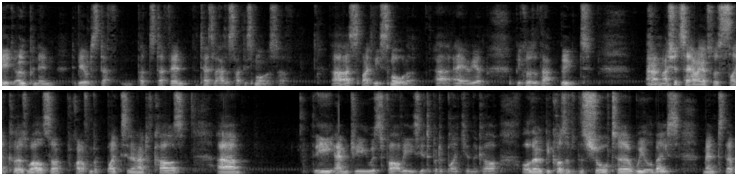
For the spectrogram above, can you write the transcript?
big opening to be able to stuff, put stuff in. The Tesla has a slightly smaller stuff, uh, a slightly smaller uh, area because of that boot. I should say I also cycle as well, so I quite often put bikes in and out of cars. Um, the MG was far easier to put a bike in the car, although because of the shorter wheelbase meant that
